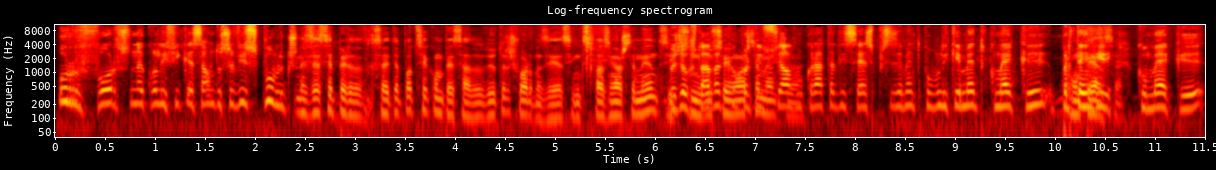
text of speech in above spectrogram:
o reforço na qualificação dos serviços públicos. Mas essa perda de receita pode ser compensada de outras formas. É assim que se fazem orçamentos. Mas eu gostava que o Partido Social é? Democrata dissesse precisamente publicamente como é que pretendia, como é que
